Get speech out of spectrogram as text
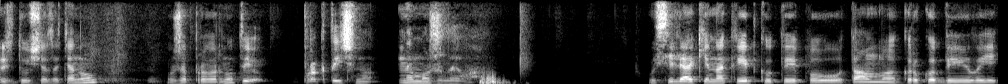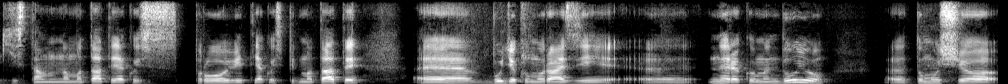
Ось дужче затягнув, вже провернути практично неможливо. Усілякі накидку, типу там крокодили, якісь там намотати якось провід, якось підмотати. Е, в будь-якому разі е, не рекомендую, е, тому що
